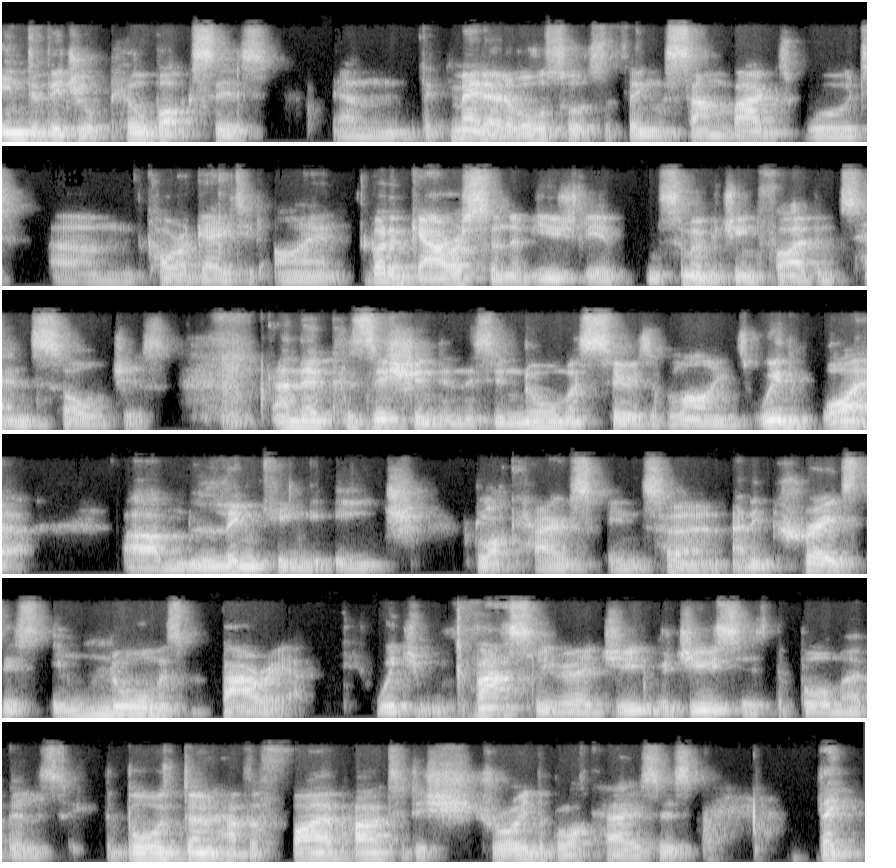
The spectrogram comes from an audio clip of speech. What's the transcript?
individual pillboxes. Um, they're made out of all sorts of things sandbags, wood, um, corrugated iron. They've got a garrison of usually somewhere between five and 10 soldiers. And they're positioned in this enormous series of lines with wire um, linking each blockhouse in turn. And it creates this enormous barrier which vastly redu- reduces the Boer mobility. The Boers don't have the firepower to destroy the blockhouses. They,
